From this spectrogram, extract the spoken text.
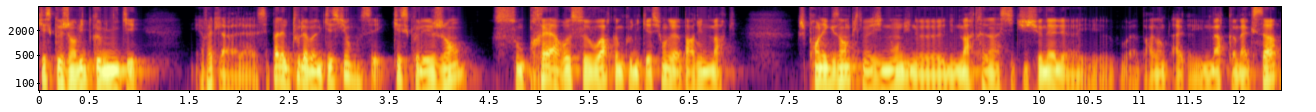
qu'est-ce que j'ai envie de communiquer? Et en fait, là, c'est pas du tout la bonne question. C'est qu'est-ce que les gens sont prêts à recevoir comme communication de la part d'une marque? Je prends l'exemple, imaginons, d'une, marque très institutionnelle, euh, voilà, par exemple une marque comme AXA.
